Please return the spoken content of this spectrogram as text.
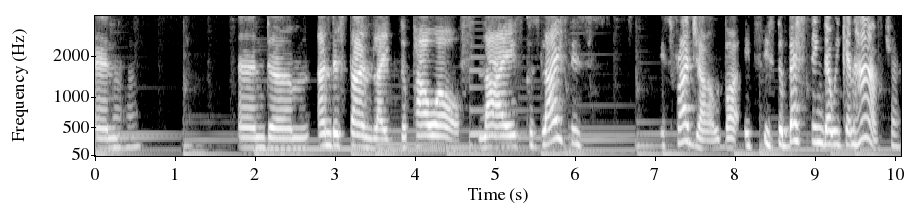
and, Mhm. and um, understand like the power of life because life is, is fragile, but it's, it's the best thing that we can have. Sure.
